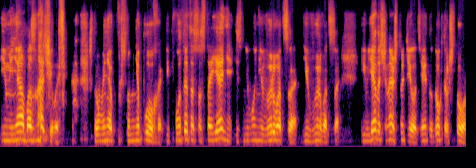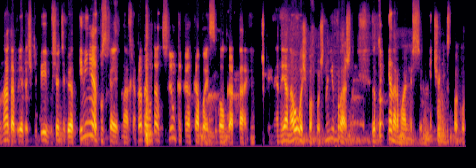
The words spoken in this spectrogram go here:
и у меня обозначилось, что, у меня, что мне плохо. И вот это состояние, из него не вырваться, не вырваться. И я начинаю что делать? Я иду, доктор, что? На таблеточки, пей, все тебя... И меня отпускает нахрен. Правда, вот эта слюнка капает с уголка. Я на овощ похож, но не важно. Зато мне нормально все, ничего не беспокоит.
